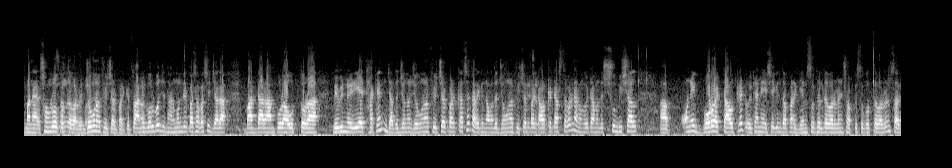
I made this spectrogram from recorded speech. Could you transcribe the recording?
মানে সংগ্রহ করতে পারবেন। যমুনা ফিউচার পার্কে তো আমি আচ্ছা। বলব যে ধানমন্ডির পাশাপাশি যারা বাড্ডা রামপুরা উত্তরা বিভিন্ন এরিয়ায় থাকেন যাদের জন্য যমুনা ফিউচার পার্ক আছে তারা কিন্তু আমাদের যমুনা ফিউচার পার্ক আউটলেটে আসতে পারেন এবং ওইটা আমাদের সুবিশাল অনেক বড় একটা আউটলেট ওইখানে এসে কিন্তু আপনারা গেমসও খেলতে পারবেন সব কিছু করতে পারবেন সো আমি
